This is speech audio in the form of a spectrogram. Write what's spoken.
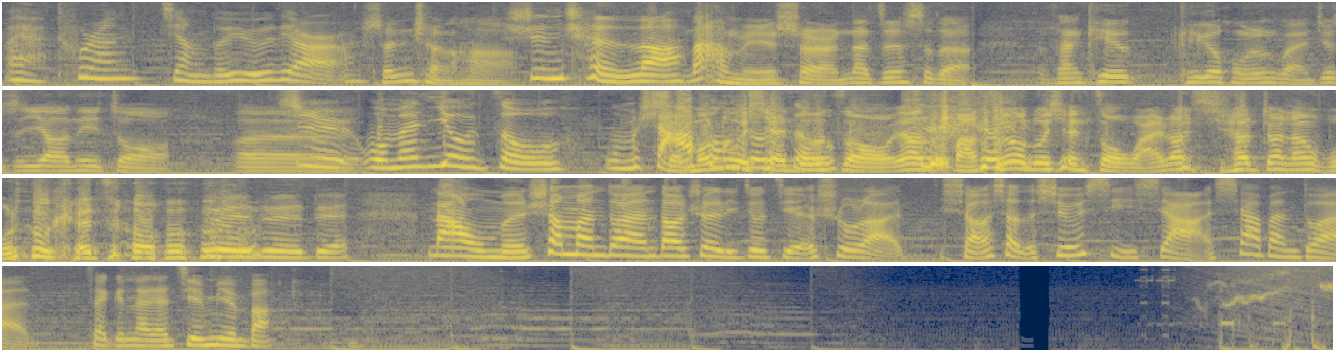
哎呀，突然讲的有点儿深沉哈。深沉了。那没事儿，那真是的，咱 K K 歌红人馆就是要那种呃，是我们又走，我们什啥路线都。走，要把所有路线走完，让其他专栏无路可走。对对对，那我们上半段到这里就结束了，小小的休息一下，下半段再跟大家见面吧。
